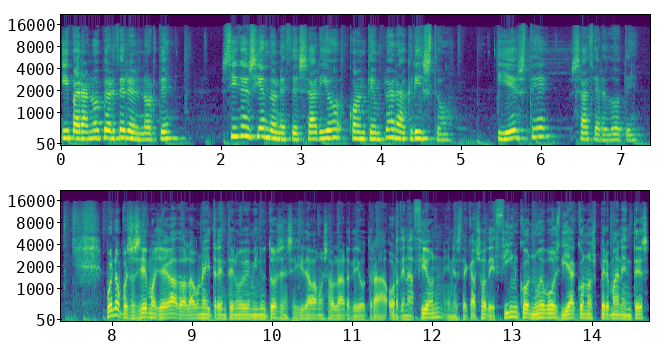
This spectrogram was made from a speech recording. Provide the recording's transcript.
Y para no perder el norte, sigue siendo necesario contemplar a Cristo y este sacerdote. Bueno, pues así hemos llegado a la 1 y 39 minutos. Enseguida vamos a hablar de otra ordenación, en este caso de cinco nuevos diáconos permanentes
